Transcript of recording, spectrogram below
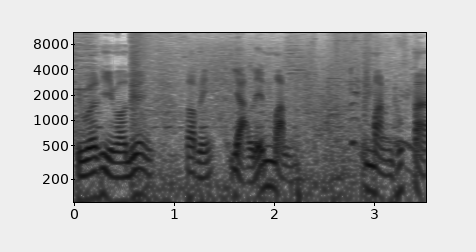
ถือว่าทีมเอาเรื่องรอบนี้ อย่าเล่นมัน มันทุกตา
